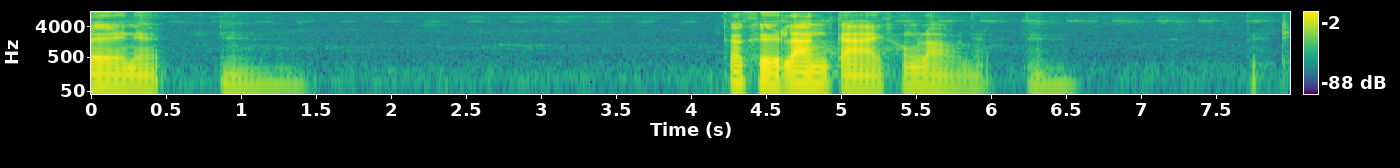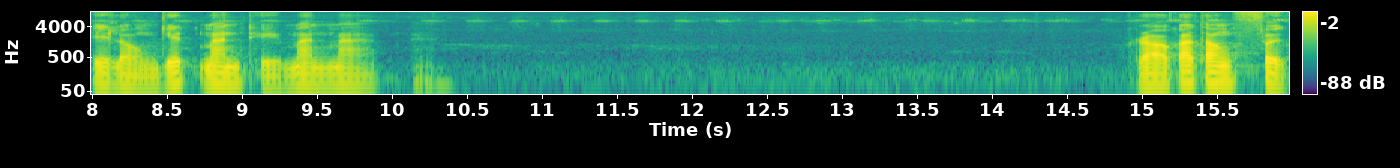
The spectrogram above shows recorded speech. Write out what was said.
เลยเนี่ยก็คือร่างกายของเราเนี่ยที่หลงยึดมั่นถือมั่นมาก เราก็ต้องฝึก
